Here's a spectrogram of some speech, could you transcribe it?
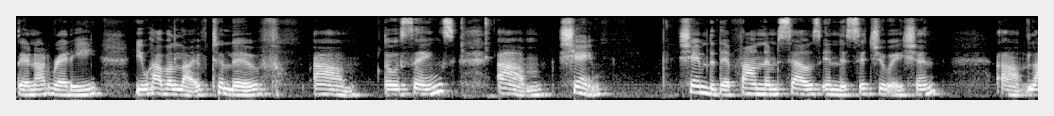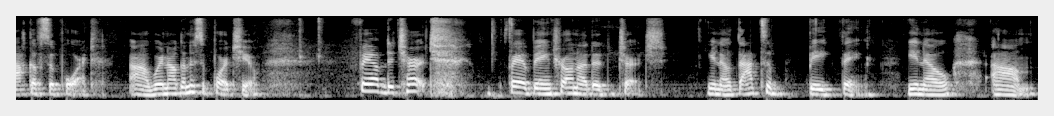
They're not ready. You have a life to live. Um, those things. Um, shame. Shame that they've found themselves in this situation uh, lack of support. Uh, we're not going to support you. Fear of the church, fear of being thrown out of the church. You know, that's a big thing. You know, um,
